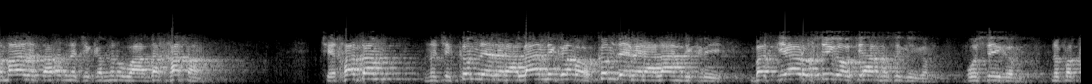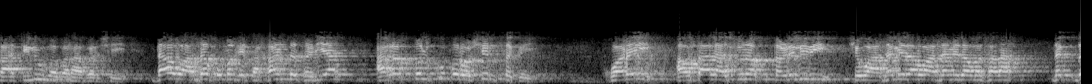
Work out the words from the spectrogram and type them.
زما له طرف نه چې کومو وعده ختم چې ختم نو چې کوم دې در اعلان نکړم او کوم دې مې اعلان نکړي بس یار اوسېګا او تیار بسګم اوسېګم نو په قاتلو به برابر شي دا وعده کومه ته خند سړیا هغه خپل کو پر او شرک کوي خوري او تعالی سونه تړلې دي چې وعده مې دا وعده مې دا وسره د د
